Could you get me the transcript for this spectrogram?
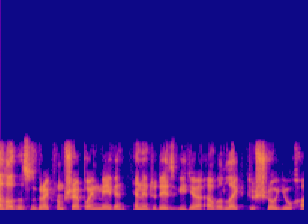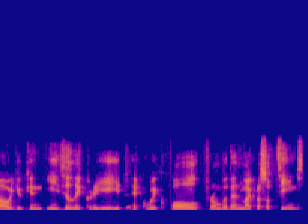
Hello, this is Greg from SharePoint Maven, and in today's video, I would like to show you how you can easily create a quick poll from within Microsoft Teams.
